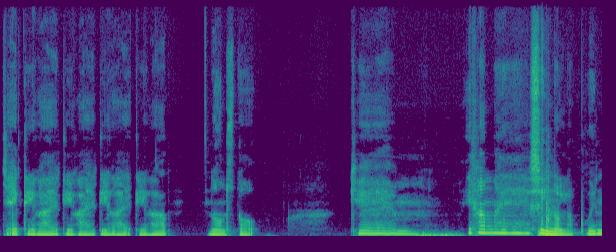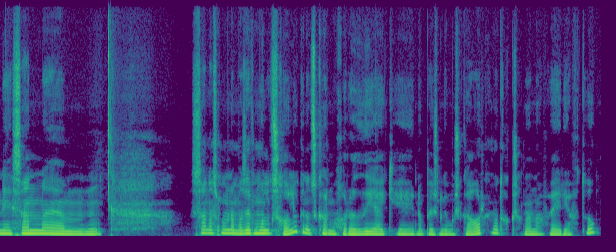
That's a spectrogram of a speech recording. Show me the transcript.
και έκλαιγα, έκλαιγα, έκλαιγα, έκλαιγα non-stop και είχαμε σύνολα που είναι σαν, σαν ας πούμε, να μαζεύουμε όλο το σχολείο και να τους κάνουμε χοροδία και να παίζουν και μουσικά όργανα, το έχω ξαναναφέρει αυτό.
